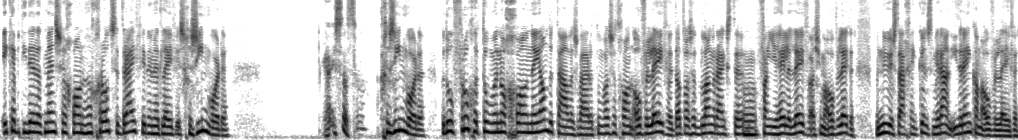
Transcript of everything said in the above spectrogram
ik heb het idee dat mensen gewoon hun grootste drijfveer in het leven is gezien worden. Ja, is dat zo? Gezien worden. Ik bedoel, vroeger toen we nog gewoon Neandertalers waren... toen was het gewoon overleven. Dat was het belangrijkste mm. van je hele leven, als je maar overleefde. Maar nu is daar geen kunst meer aan. Iedereen kan overleven.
